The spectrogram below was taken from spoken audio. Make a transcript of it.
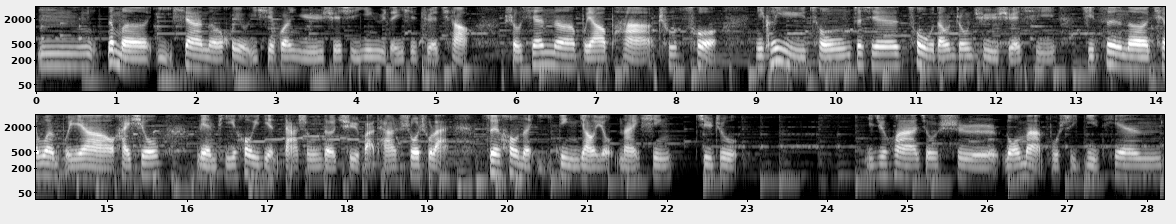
嗯，那么以下呢会有一些关于学习英语的一些诀窍。首先呢，不要怕出错，你可以从这些错误当中去学习。其次呢，千万不要害羞，脸皮厚一点，大声的去把它说出来。最后呢，一定要有耐心，记住一句话，就是罗马不是一天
